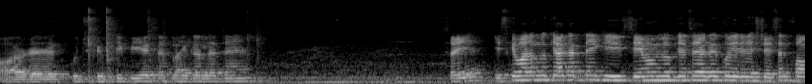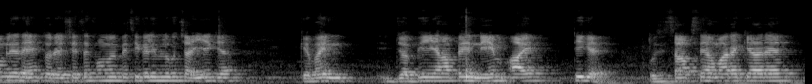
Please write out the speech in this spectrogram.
और कुछ 50 पी एक्स अप्लाई कर लेते हैं। सही है? इसके बाद हम लोग क्या करते हैं कि सेम हम लोग जैसे अगर कोई रजिस्ट्रेशन फॉर्म ले रहे हैं तो रजिस्ट्रेशन फॉर्म में बेसिकली हम लोग को चाहिए क्या? कि भाई, जब भी यहाँ पे नेम आए, ठीक है? उस हिसाब से हमारा क्या रहे?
